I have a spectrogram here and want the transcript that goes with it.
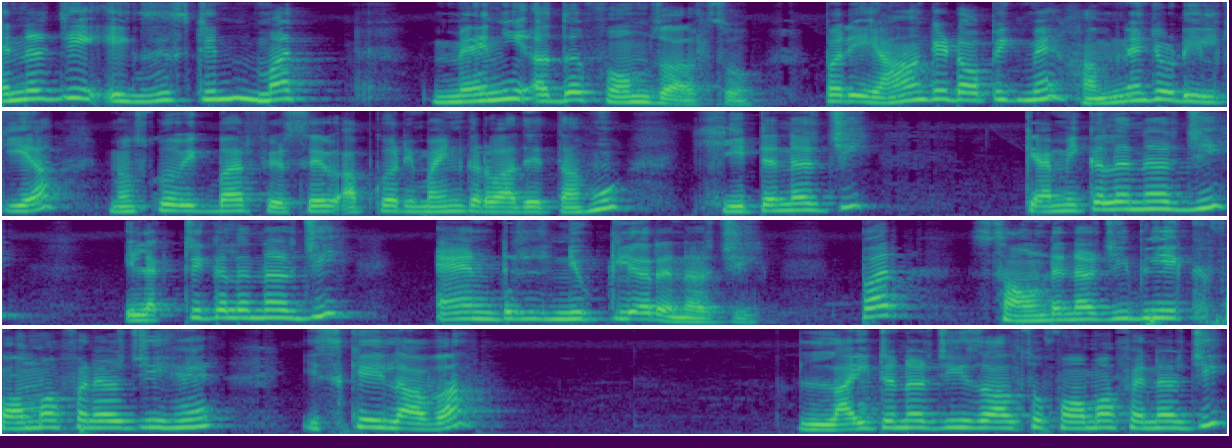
energy exist in much many other forms also पर यहाँ के टॉपिक में हमने जो डील किया, मैं उसको एक बार फिर से आपको रिमाइंड करवा देता हूँ। Heat energy chemical energy electrical energy and nuclear energy पर साउंड एनर्जी भी एक फॉर्म ऑफ़ एनर्जी है। इसके अलावा light energy is also form of energy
